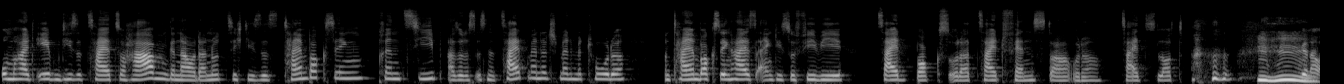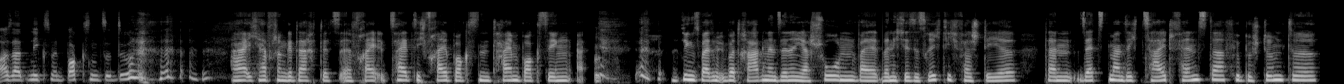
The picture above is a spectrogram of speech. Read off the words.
um halt eben diese Zeit zu haben, genau, da nutze ich dieses Timeboxing-Prinzip. Also das ist eine Zeitmanagement-Methode. Und Timeboxing heißt eigentlich so viel wie Zeitbox oder Zeitfenster oder Zeitslot. Mhm. Genau, also hat nichts mit Boxen zu tun. ah, ich habe schon gedacht, jetzt äh, frei, Zeit sich freiboxen, Timeboxing, äh, beziehungsweise im übertragenen Sinne ja schon, weil wenn ich das jetzt richtig verstehe, dann setzt man sich Zeitfenster für bestimmte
